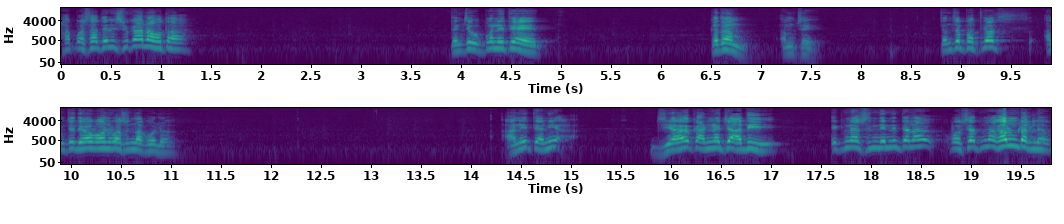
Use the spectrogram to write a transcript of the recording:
हा प्रस्ताव त्यांनी स्वीकारला होता. त्यांचे उपनेते आहेत. कदम आमचे. त्यांचं पत्रच आमच्या देवाभावाने वाचून दाखवलं. आणि त्यांनी जी आर काढण्याच्या आधी एकनाथ शिंदेनी त्यांना वर्षातनं घालून टाकलं.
